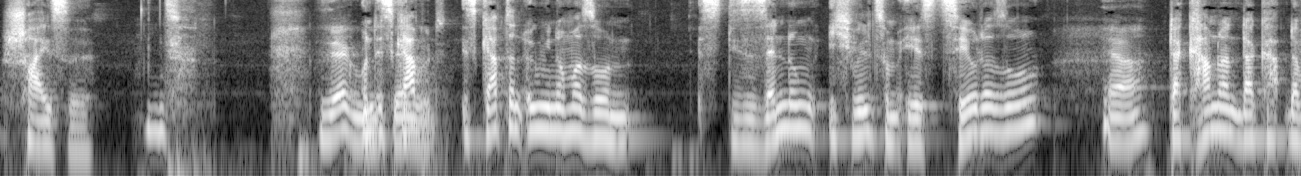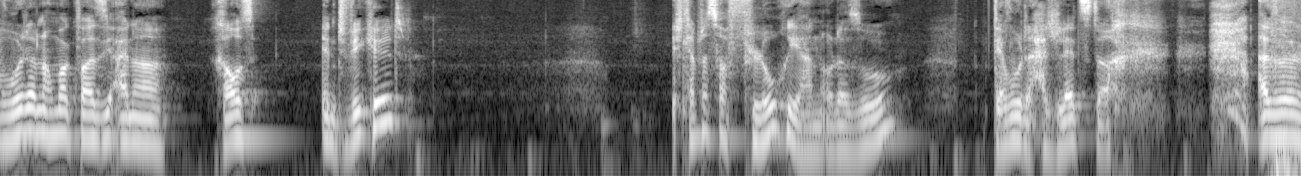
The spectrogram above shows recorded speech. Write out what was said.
Scheiße. Sehr gut. Und es gab, Gut. es gab dann irgendwie nochmal so ein, ist diese Sendung Ich will zum ESC oder so. Ja. Da kam dann, da, kam, da wurde dann nochmal quasi einer raus entwickelt. Ich glaube, das war Florian oder so. Der wurde halt letzter. Also,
